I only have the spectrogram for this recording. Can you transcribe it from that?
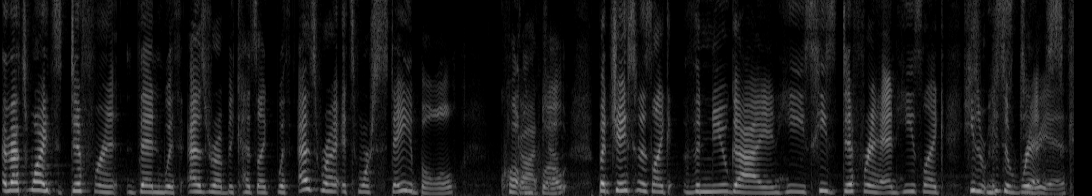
And that's why it's different than with Ezra because like with Ezra it's more stable, quote Gotcha. unquote. But Jason is like the new guy and he's he's different and he's like he's he's a risk.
